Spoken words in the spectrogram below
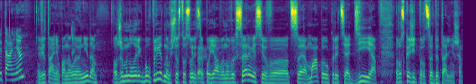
Вітання. Вітання, пане Леоніда. Отже, минулий рік був плідним. Що стосується Вітаю. появи нових сервісів, це мапи укриття, дія. Розкажіть про це детальніше.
